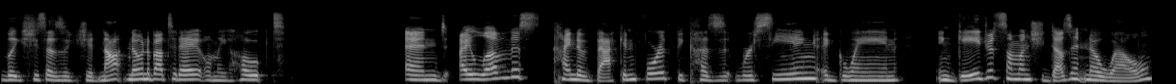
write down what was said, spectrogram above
like she says like, she had not known about today, only hoped. And I love this kind of back and forth because we're seeing Egwene engage with someone she doesn't know well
